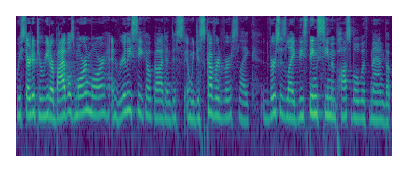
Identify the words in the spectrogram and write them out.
We started to read our Bibles more and more and really seek out God, and, dis- and we discovered verse like, verses like, These things seem impossible with man, but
